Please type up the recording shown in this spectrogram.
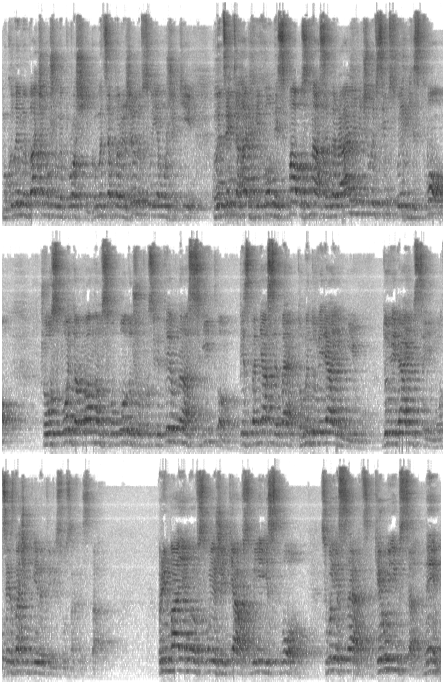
Бо коли ми бачимо, що ми прощені, коли ми це пережили в своєму житті, коли цей тягар гріховний спав з нас, і ми реально відчули всім своїм єством, що Господь дарував нам свободу, що просвітив нас світлом, пізнання себе, то ми довіряємо йому, довіряємося йому. Це значить вірити в Ісуса Христа. Приймаємо в своє життя, в своє єство, в своє серце, керуємося ним.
